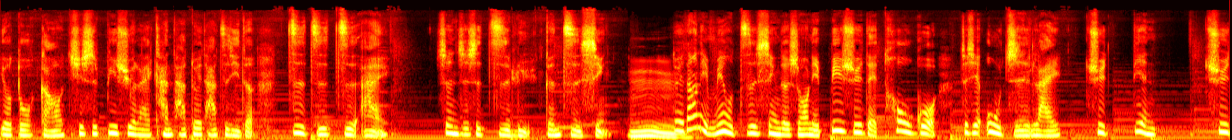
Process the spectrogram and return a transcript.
有多高？其实必须来看她对她自己的自知自爱，甚至是自律跟自信。嗯，对，当你没有自信的时候，你必须得透过这些物质来去垫、去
